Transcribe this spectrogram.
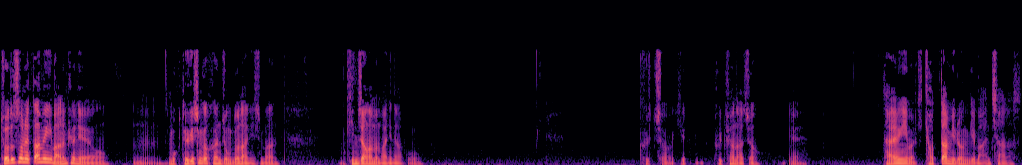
저도 손에 땀이 많은 편이에요. 음, 뭐 되게 심각한 정도는 아니지만 뭐 긴장하면 많이 나고 그렇죠. 이게 불편하죠. 예. 다행히 뭐 이렇게 곁땀 이런 게 많지 않았어.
